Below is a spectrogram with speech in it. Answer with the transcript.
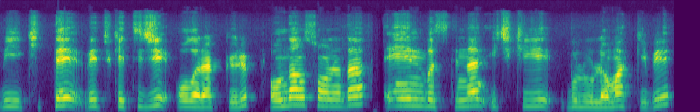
bir kitle ve tüketici olarak görüp ondan sonra da en basitinden içkiyi bulurlamak gibi.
